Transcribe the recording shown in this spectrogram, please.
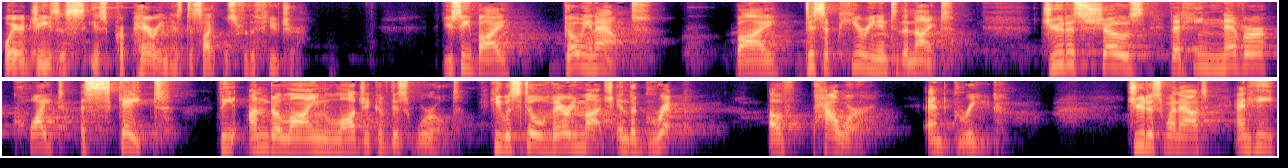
where Jesus is preparing his disciples for the future. You see, by going out, by disappearing into the night, Judas shows that he never quite escaped the underlying logic of this world. He was still very much in the grip of power and greed. Judas went out and he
